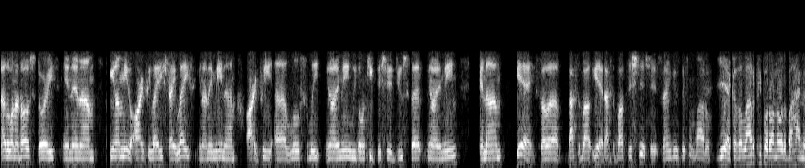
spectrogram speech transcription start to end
Another one of those stories. And then um, you know what I mean. R.I.P. Lady Straight Lace. You know what I mean. Um, R.I.P. Uh, Lil Sleep. You know what I mean. We gonna keep this shit juiced up. You know what I mean. And um, yeah. So uh, that's about yeah. That's about this shit. Shit. Same juice, different bottle. Yeah, because a lot of people don't know the behind the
